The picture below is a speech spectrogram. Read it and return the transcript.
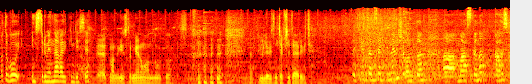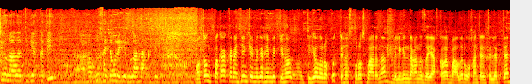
Ота бу инструментнага викиндесе. Эт мандык инструмент онну бу. Үлебитин тепшетәри бит. Константин Константинович онтон масканы қағыз чығылалы тигеккаты хавғы қайта олайды бұлан наққыты. Онтон пока карантин кемегер хем бир тихо тигел орохпут тихо спрос барынан билигин даганы заявкалар баалар улхан тәртелерден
